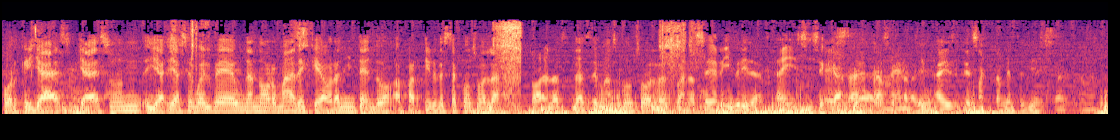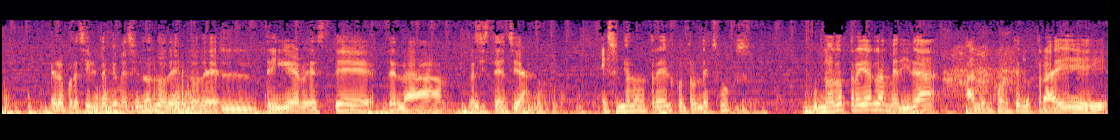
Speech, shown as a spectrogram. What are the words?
porque ya es, ya es un, ya, ya se vuelve una norma de que ahora Nintendo, a partir de esta consola, todas las, las demás consolas van a ser híbridas. Ahí sí se cambia. ese Exactamente. paradigma. Ahí- exactamente, sí. Exactamente. Pero por decir, ahorita que mencionas lo de lo del trigger, este, de la resistencia, eso ya lo trae el control de Xbox. No lo trae a la medida, a lo mejor que lo trae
